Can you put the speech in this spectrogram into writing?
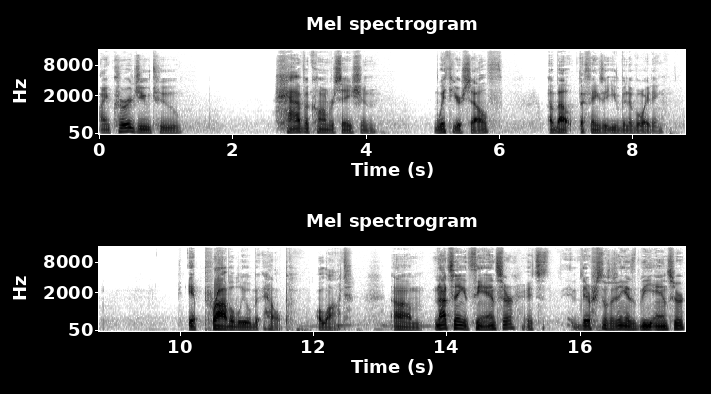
I encourage you to have a conversation with yourself about the things that you've been avoiding. It probably will help a lot. Um, not saying it's the answer. It's there's no such thing as the answer.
